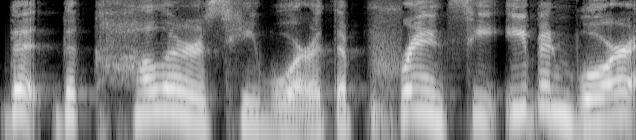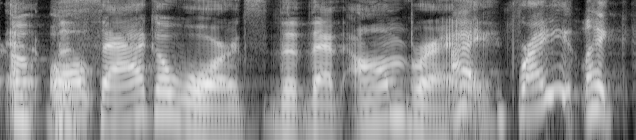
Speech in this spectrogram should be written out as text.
The the colors he wore, the prints he even wore, and Oh, all the SAG Awards, the, that ombre. I, right? Like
